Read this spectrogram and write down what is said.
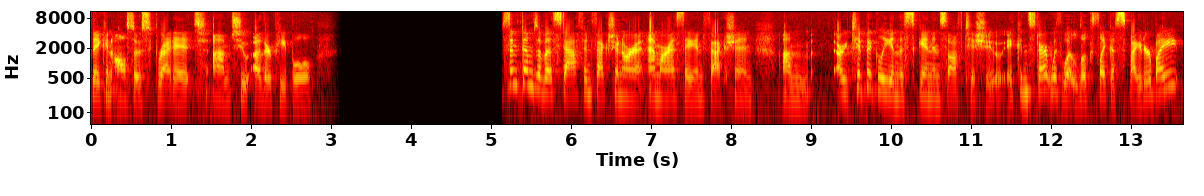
They can also spread it um, to other people. Symptoms of a staph infection or an MRSA infection um, are typically in the skin and soft tissue. It can start with what looks like a spider bite,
